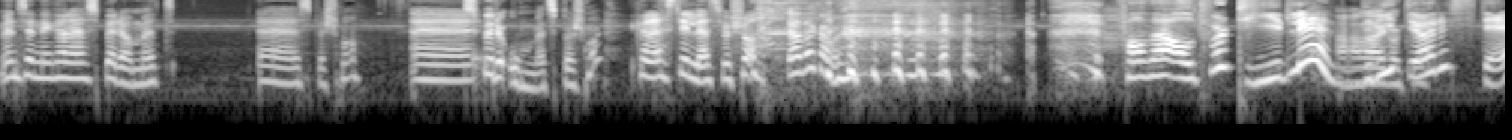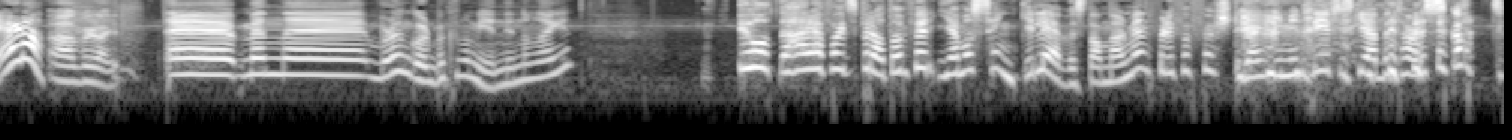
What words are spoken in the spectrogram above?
Men Synne, kan jeg spørre om et spørsmål? Eh, Spørre om et spørsmål? kan jeg stille et spørsmål? Ja, det kan vi. Faen, det er altfor tidlig! Ja, Drit i å arrestere, da. Ja, Beklager. Eh, men eh, hvordan går det med økonomien din om dagen? Jo, det her har jeg faktisk pratet om før. Jeg må senke levestandarden min. Fordi For første gang i mitt liv så skal jeg betale skatt.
